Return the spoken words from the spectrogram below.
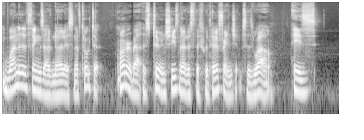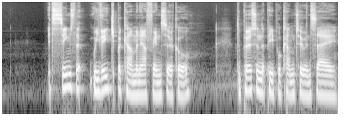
one of the things I've noticed, and I've talked to Honor about this too, and she's noticed this with her friendships as well, is it seems that we've each become in our friend circle the person that people come to and say,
